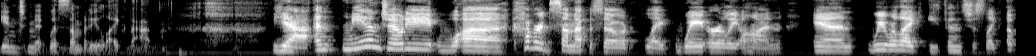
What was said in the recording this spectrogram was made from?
intimate with somebody like that. Yeah, and me and Jody uh, covered some episode like way early on, and we were like, Ethan's just like. oh,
